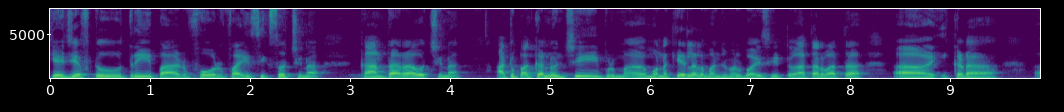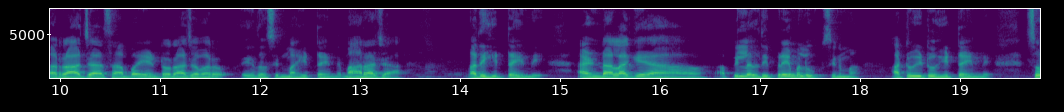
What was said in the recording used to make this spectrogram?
KGF two three part four five six వచ్చిన కాంతారా వచ్చిన అటుపక్క నుంచి ఇప్పుడు మొన్న కేరళలో మంజుమల్ బాయ్స్ హిట్ ఆ తర్వాత ఇక్కడ రాజా సాబ ఏంటో రాజావారు ఏదో సినిమా హిట్ అయింది మహారాజా అది హిట్ అయింది. అండ్ అలాగే ఆ పిల్లలది ప్రేమలు సినిమా అటు ఇటు హిట్ అయింది. సో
